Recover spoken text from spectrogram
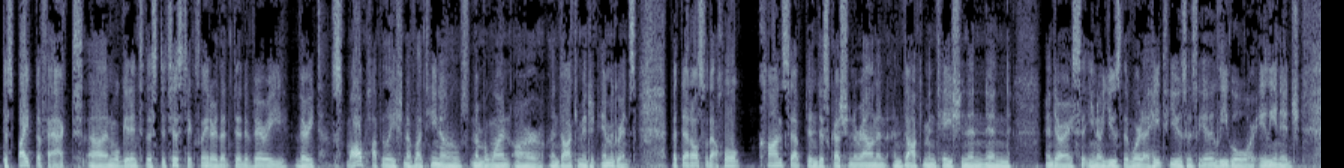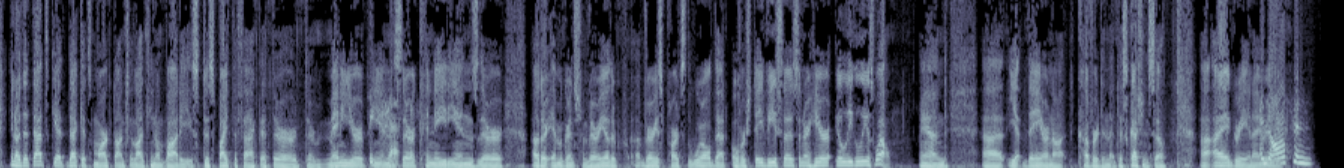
Despite the fact, uh, and we'll get into the statistics later, that, that a very, very t- small population of Latinos, number one, are undocumented immigrants, but that also that whole concept and discussion around and, and, documentation and, and and dare I say, you know, use the word I hate to use is illegal or alienage, you know, that that's get that gets marked onto Latino bodies, despite the fact that there are there are many Europeans, exactly. there are Canadians, there are other immigrants from very other uh, various parts of the world that overstay visas and are here illegally as well and uh, yet they are not covered in that discussion. So uh, I agree, and I and really often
